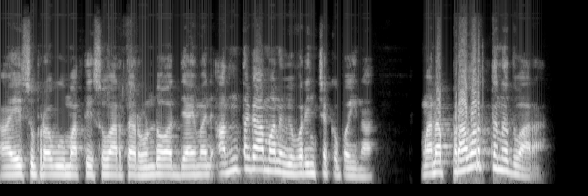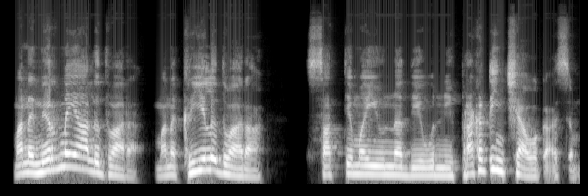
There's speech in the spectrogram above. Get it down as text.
ఆ యేసు ప్రభు మత్తి సువార్త రెండో అధ్యాయం అని అంతగా మనం వివరించకపోయినా మన ప్రవర్తన ద్వారా మన నిర్ణయాల ద్వారా మన క్రియల ద్వారా సత్యమై ఉన్న దేవుణ్ణి ప్రకటించే అవకాశం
